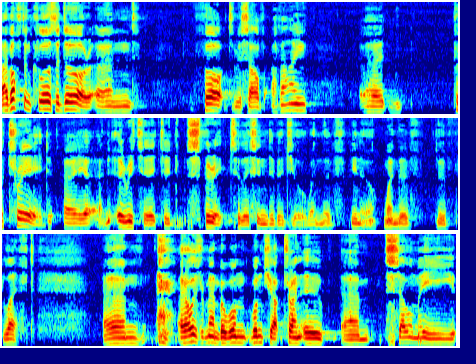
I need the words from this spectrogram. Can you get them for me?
I've often closed the door and thought to myself, have I uh, portrayed a, an irritated spirit to this individual when they've, you know, when they've, they've left? Um, I always remember one, one chap trying to um, sell me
